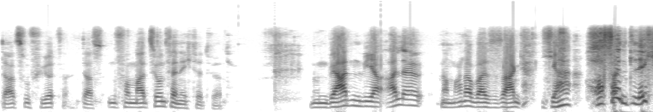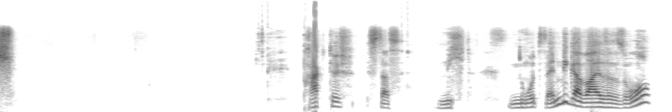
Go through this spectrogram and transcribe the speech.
dazu führt, dass Information vernichtet wird. Nun werden wir alle normalerweise sagen, ja, hoffentlich. Praktisch ist das nicht notwendigerweise so.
